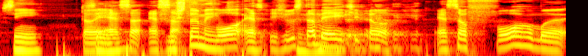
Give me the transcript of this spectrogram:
Sim. Então, Sim. essa, essa Justamente. for- essa- justamente. Então, essa forma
